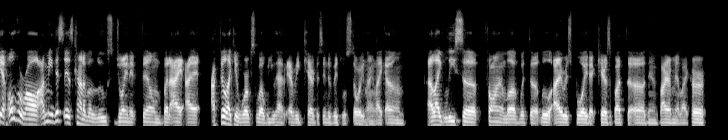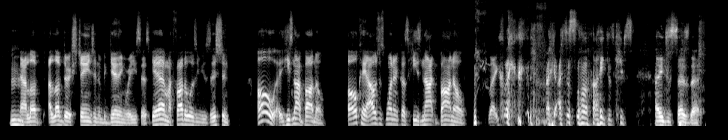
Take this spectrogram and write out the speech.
yeah, overall, I mean, this is kind of a loose jointed film, but I I I feel like it works well when you have every character's individual storyline. Like um I like Lisa falling in love with the little Irish boy that cares about the uh, the environment like her. Mm-hmm. And I love I love their exchange in the beginning where he says, "Yeah, my father was a musician." Oh, he's not Bono. Oh, okay, I was just wondering because he's not Bono. like, like, I just love how he just keeps how he just says that.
